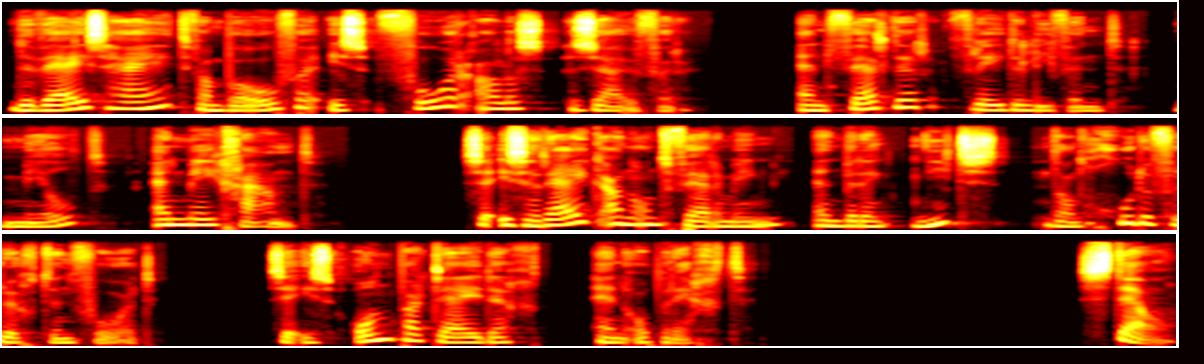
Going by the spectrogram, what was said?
De wijsheid van boven is voor alles zuiver en verder vredelievend, mild en meegaand. Ze is rijk aan ontferming en brengt niets dan goede vruchten voort. Ze is onpartijdig en oprecht. Stel,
